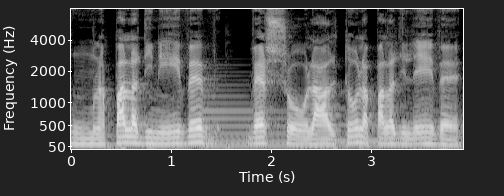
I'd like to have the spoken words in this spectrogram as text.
una palla di neve verso l'alto, la palla di neve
